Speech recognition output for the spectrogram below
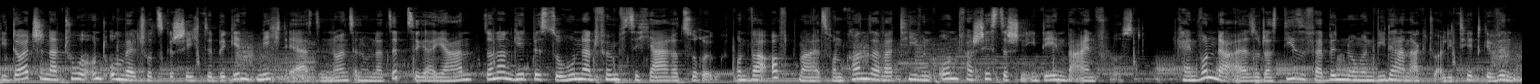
Die deutsche Natur- und Umweltschutzgeschichte beginnt nicht erst in 1970er Jahren, sondern geht bis zu 150 Jahre zurück und war oftmals von konservativen und faschistischen Ideen beeinflusst. Kein Wunder also, dass diese Verbindungen wieder an Aktualität gewinnen.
